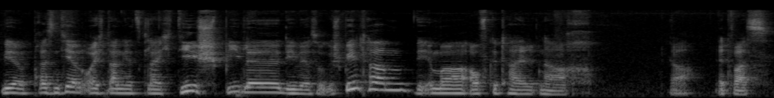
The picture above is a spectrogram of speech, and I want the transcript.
wir präsentieren euch dann jetzt gleich die Spiele, die wir so gespielt haben. Wie immer aufgeteilt nach ja, etwas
